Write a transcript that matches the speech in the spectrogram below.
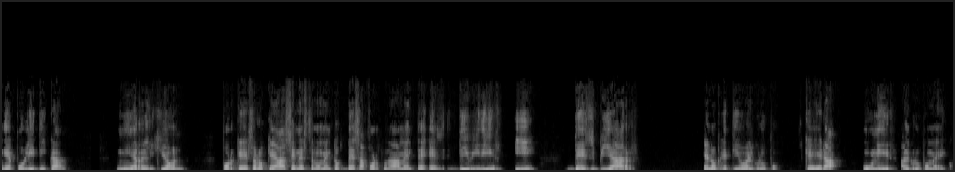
ni de política ni de religión, porque eso lo que hace en este momento, desafortunadamente, es dividir y desviar el objetivo del grupo, que era unir al grupo médico.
